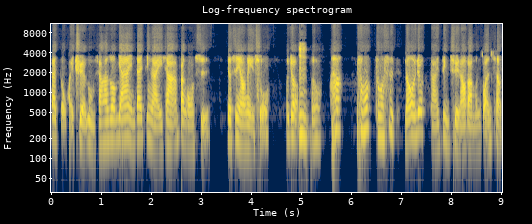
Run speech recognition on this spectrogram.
再走回去的路上，他说：“丫丫，你再进来一下办公室，有事情要跟你说。”我就嗯呃哈什么什么事？然后我就赶快进去，然后把门关上，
